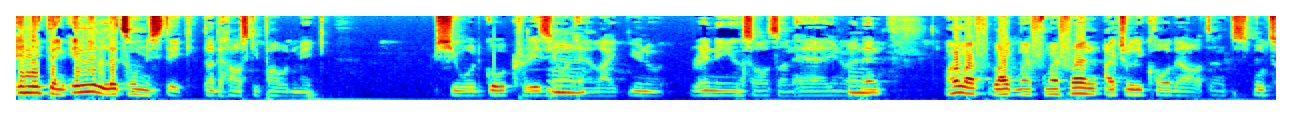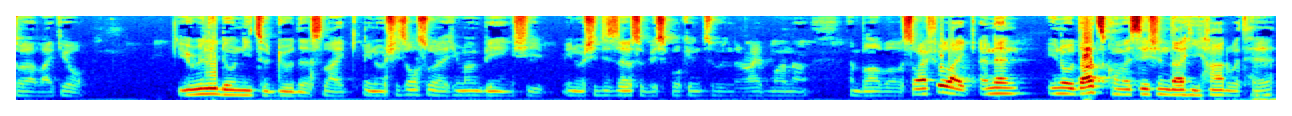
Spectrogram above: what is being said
anything, any little mistake that the housekeeper would make, she would go crazy on Mm. her, like you know, raining insults on her, you know, and then one of my like my my friend actually called out and spoke to her like, yo. You really don't need to do this. Like, you know, she's also a human being. She, you know, she deserves to be spoken to in the right manner and blah, blah. blah. So I feel like, and then, you know, that conversation that he had with her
